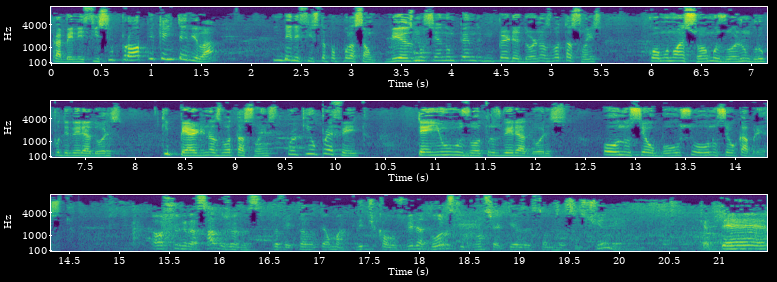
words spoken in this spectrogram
para benefício próprio e quem teve lá em benefício da população, mesmo sendo um perdedor nas votações, como nós somos hoje um grupo de vereadores que perde nas votações porque o prefeito tem os outros vereadores ou no seu bolso ou no seu cabresto. Eu acho engraçado, Jonas, aproveitando até uma crítica aos vereadores que com certeza estão nos assistindo, que até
